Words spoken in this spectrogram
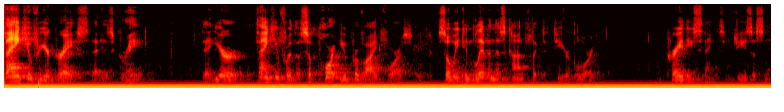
Thank you for your grace that is great. That you're, thank you for the support you provide for us so we can live in this conflict to your glory. We pray these things in Jesus' name.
